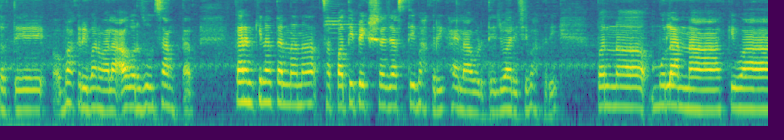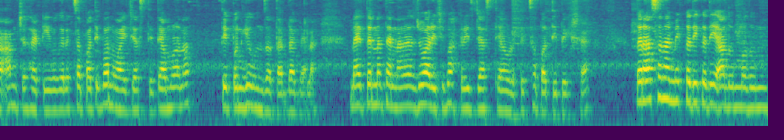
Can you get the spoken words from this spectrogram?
तर ते भाकरी बनवायला आवर्जून सांगतात. कारण की ना त्यांना ना चपातीपेक्षा जास्ती भाकरी खायला आवडते ज्वारीची भाकरी. पण मुलांना किंवा आमच्यासाठी वगैरे चपाती बनवायची असते त्यामुळं ना ते पण घेऊन जातात डब्याला. नाहीतर ना त्यांना ज्वारीची भाकरीच जास्ती आवडते चपातीपेक्षा. तर असं ना मी कधी कधी अधूनमधून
